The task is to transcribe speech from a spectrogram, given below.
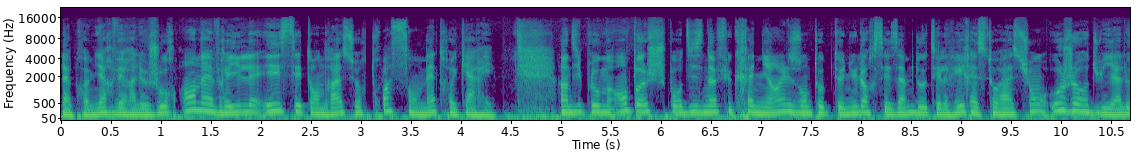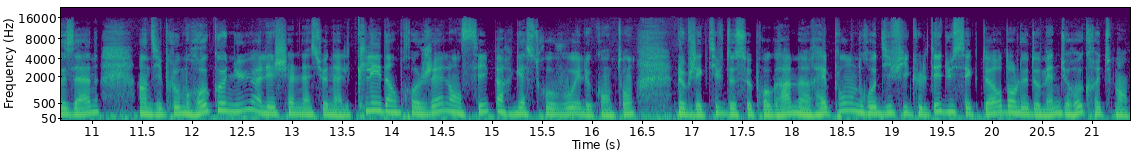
La première verra le jour en avril et s'étendra sur 300 mètres carrés. Un diplôme en poche pour 19 Ukrainiens. Ils ont obtenu leur sésame d'hôtellerie-restauration aujourd'hui à Lausanne. Un diplôme reconnu à l'échelle nationale, clé d'un projet lancé par Gastrovo et le canton. L'objectif de ce programme, répondre aux difficultés du secteur dans le domaine du recrutement.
